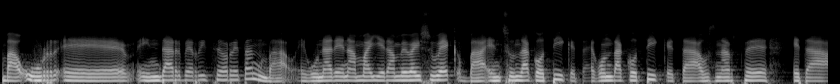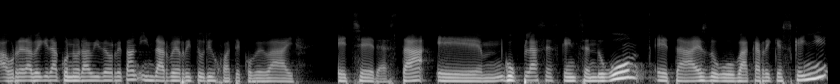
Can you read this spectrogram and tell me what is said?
ba, ur e, indar berritze horretan, ba, egunaren amaieran bebaizuek, ba, entzundakotik eta egondakotik eta hausnartze eta aurrera begirako norabide horretan, indar berrituri joateko bebai etxera, ez da, e, guk plaza eskaintzen dugu, eta ez dugu bakarrik eskaini,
